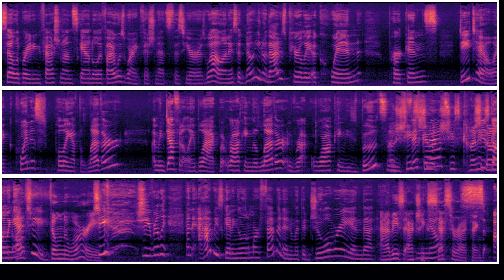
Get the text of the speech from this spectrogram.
celebrating fashion on Scandal if I was wearing fishnets this year as well, and I said, no, you know that is purely a Quinn Perkins detail. Like Quinn is pulling out the leather. I mean, definitely black, but rocking the leather and ro- rocking these boots and Oh, these she's fishnets. going. She's kind of she's going edgy. film noir. She she really and Abby's getting a little more feminine with the jewelry and the Abby's actually you know, accessorizing. s- uh,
